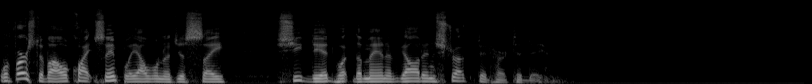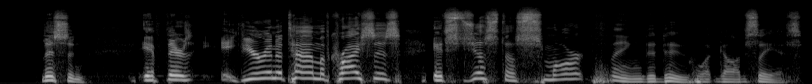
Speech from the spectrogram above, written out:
Well, first of all, quite simply, I want to just say she did what the man of God instructed her to do. Listen, if there's if you're in a time of crisis, it's just a smart thing to do what God says.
